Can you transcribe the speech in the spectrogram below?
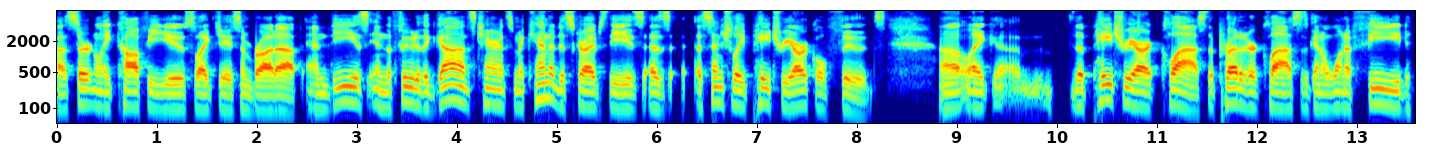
uh, certainly coffee use, like Jason brought up, and these in the Food of the Gods, Terence McKenna describes these as essentially patriarchal foods. Uh, like uh, the patriarch class, the predator class, is going to want to feed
